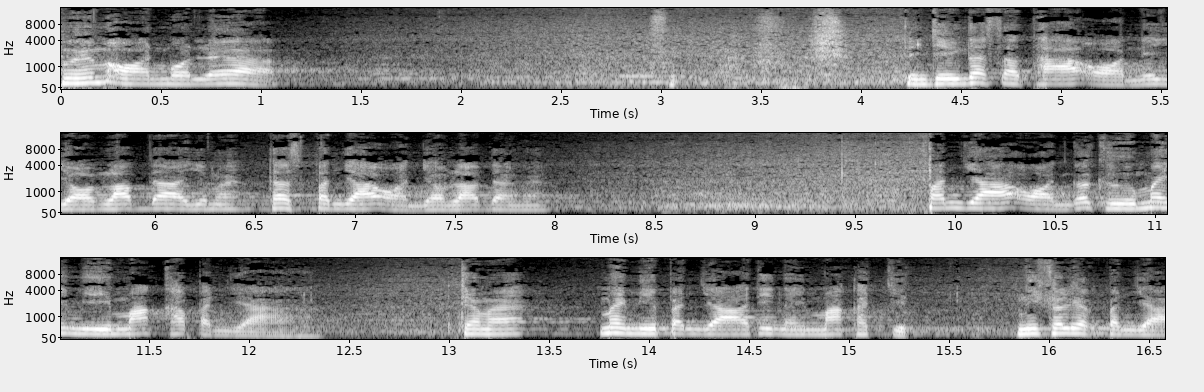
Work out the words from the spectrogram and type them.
มันอ่อนหมดเลยอะ จริงๆ ถ้าศรัทธาอ่อนนี่ยอมรับได้ใช่ไหมถ้าปัญญาอ่อนยอมรับได้ไหมปัญญาอ่อนก็คือไม่มีมรรคปัญญาใช่ไหมไม่มีปัญญาที่ในมรรคจิต นี่เขาเรียกปัญญา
